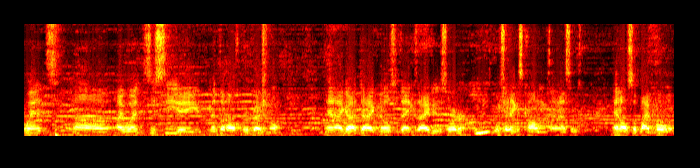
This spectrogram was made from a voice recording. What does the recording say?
went uh, I went to see a mental health professional, and I got diagnosed with anxiety disorder, which I think is common to MS, and also bipolar.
